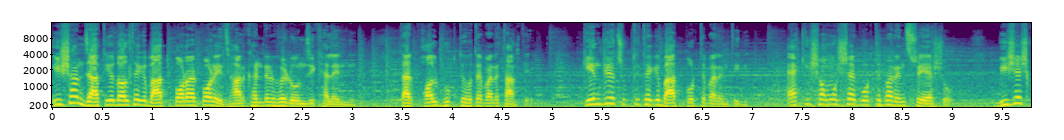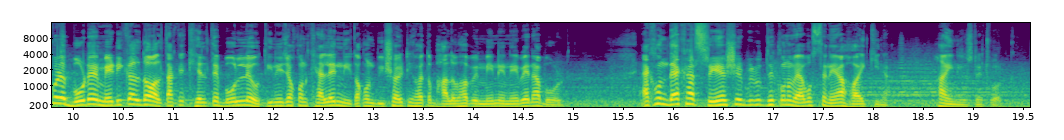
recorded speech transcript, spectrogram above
ঈশান জাতীয় দল থেকে বাদ পড়ার পরে ঝাড়খণ্ডের হয়ে রঞ্জি খেলেননি। তার ফল ভুগতে হতে পারে তাকে। কেন্দ্রীয় চুক্তি থেকে বাদ পড়তে পারেন তিনি। একই সমস্যায় পড়তে পারেন শ্রেয়াসও। বিশেষ করে বোর্ডের মেডিকেল দল তাকে খেলতে বললেও তিনি যখন খেলেননি, তখন বিষয়টি হয়তো ভালোভাবে মেনে নেবে না বোর্ড। এখন দেখার শ্রেয়াসের বিরুদ্ধে কোনো ব্যবস্থা নেওয়া হয় কিনা? High news network.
